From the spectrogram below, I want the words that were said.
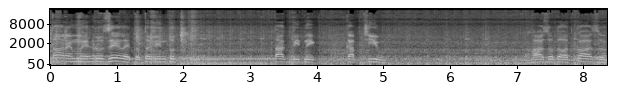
Старим ми грузили, то, то він тут так бідний каптів. Газу до отказу.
